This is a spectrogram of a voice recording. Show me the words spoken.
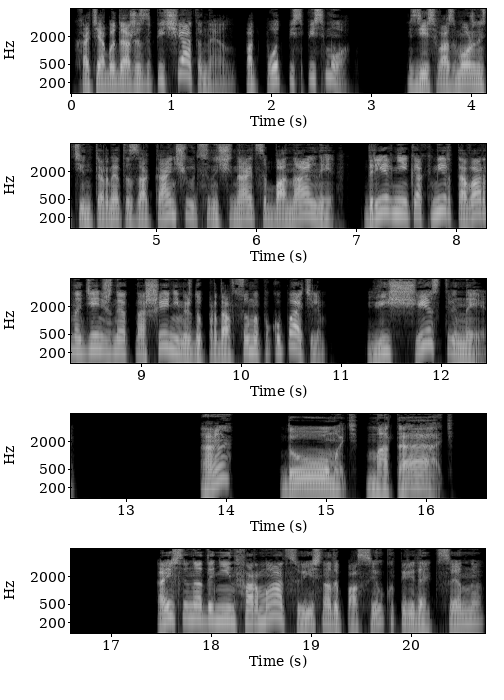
хотя бы даже запечатанная, под подпись письмо. Здесь возможности интернета заканчиваются, начинаются банальные, древние как мир товарно-денежные отношения между продавцом и покупателем. Вещественные. А? Думать, мотать. А если надо не информацию, если надо посылку передать ценную?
